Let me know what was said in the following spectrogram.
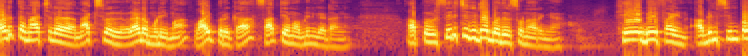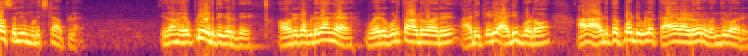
அடுத்த மேட்ச்சில் மேக்ஸ்வெல் விளையாட முடியுமா? வாய்ப்பு இருக்கா? சாத்தியம்? அப்படின்னு கேட்டாங்க. அப்போ இவர் சிரிச்சுக்கிட்டே பதில் சொன்னாருங்க ஹீ வில் பி ஃபைன் அப்படின்னு சிம்பிளாக சொல்லி முடிச்சிட்டாப்ல இது நம்ம எப்படி எடுத்துக்கிறது? அவருக்கு அப்படிதாங்க உயிரை கொடுத்து ஆடுவார் அடிக்கடி அடிபடும். ஆனால் அடுத்த போட்டிக்குள்ளே தயாராடுவார் வந்துடுவார்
